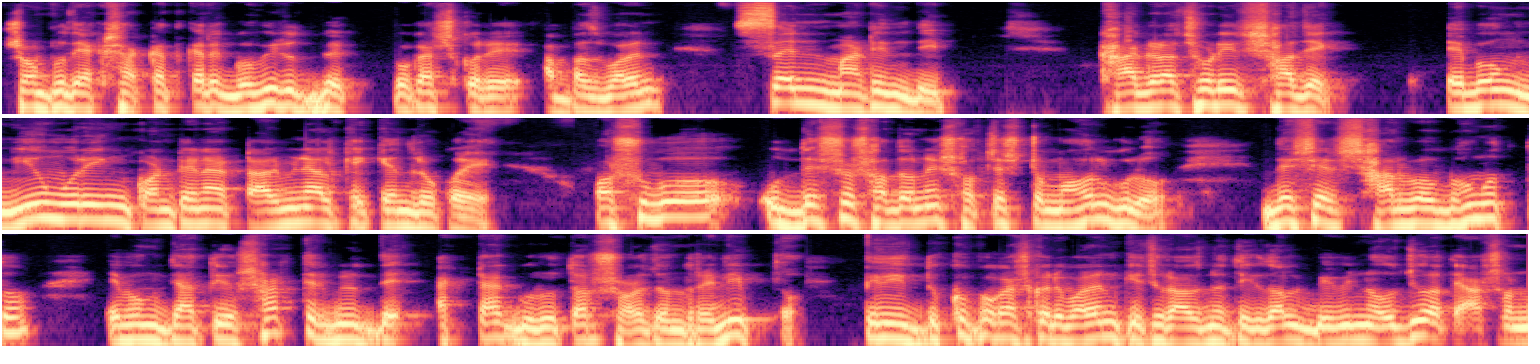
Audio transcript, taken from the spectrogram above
সম্প্রতি এক সাক্ষাৎকারে গভীর উদ্বেগ প্রকাশ করে আব্বাস বলেন, সেন্ট মার্টিন দ্বীপ, খাগড়াছড়ির সাজেক এবং নিউমোরিং কন্টেনার টার্মিনালকে কেন্দ্র করে অশুভ উদ্দেশ্য সাধনে সচেষ্ট মহলগুলো দেশের সার্বভৌমত্ব এবং জাতীয় স্বার্থের বিরুদ্ধে একটা গুরুতর ষড়যন্ত্রে লিপ্ত। তিনি দুঃখ প্রকাশ করে বলেন, কিছু রাজনৈতিক দল বিভিন্ন অজুহাতে আসন্ন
